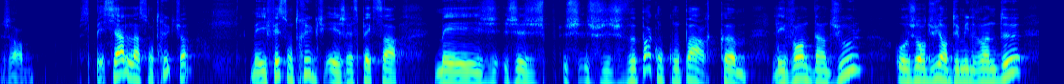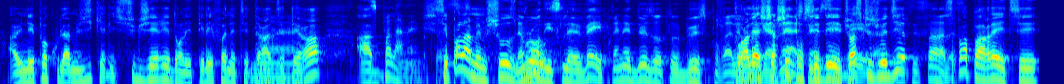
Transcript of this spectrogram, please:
genre spécial là, son truc, tu vois? Mais il fait son truc et je respecte ça. Mais je, je, je, je- je veux pas qu'on compare comme les ventes d'un Joule aujourd'hui en 2022 à une époque où la musique elle est suggérée dans les téléphones, etc. Ouais. etc. à- C'est pas la même chose. C'est pas la même chose, Le bro. monde, il se levait, il prenait deux autobus pour aller Pour aller chercher ton CD. Tu vois ce que je veux dire? C'est pas pareil, tu sais.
